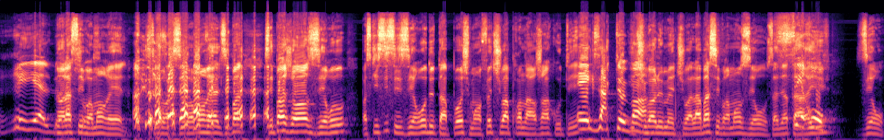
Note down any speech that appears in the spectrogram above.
réelle de Non, là, c'est vraiment réel. c'est vraiment réel. C'est pas, pas genre zéro, parce qu'ici, c'est zéro de ta poche, mais en fait, tu vas prendre l'argent à côté. Exactement. Et tu vas le mettre, tu vois. Là-bas, c'est vraiment zéro. C'est-à-dire, tu arrives, zéro.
